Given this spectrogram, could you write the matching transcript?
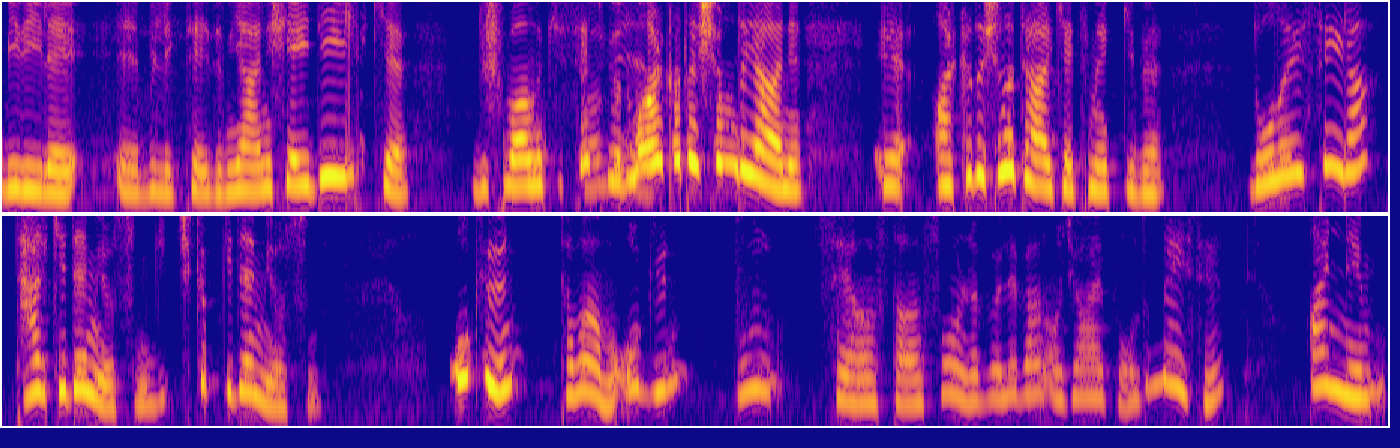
biriyle e, birlikteydim. Yani şey değildi ki düşmanlık hissetmiyordum. Tabii. Arkadaşımdı yani. E, arkadaşını terk etmek gibi. Dolayısıyla terk edemiyorsun. Çıkıp gidemiyorsun. O gün tamam mı? O gün bu seanstan sonra böyle ben acayip oldum. Neyse annemle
